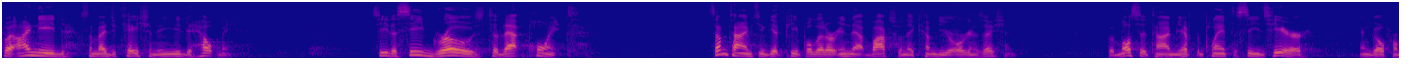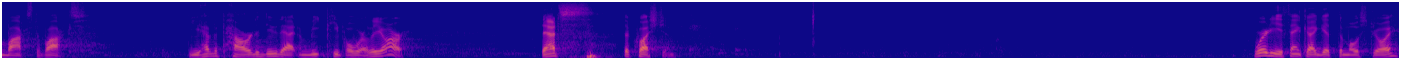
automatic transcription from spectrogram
but I need some education and you need to help me. See, the seed grows to that point. Sometimes you get people that are in that box when they come to your organization. But most of the time, you have to plant the seeds here and go from box to box. Do you have the power to do that and meet people where they are? That's the question. Where do you think I get the most joy?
